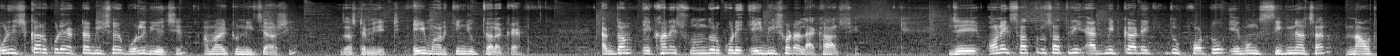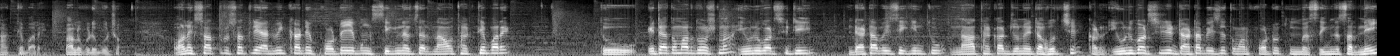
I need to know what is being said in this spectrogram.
পরিষ্কার করে একটা বিষয় বলে দিয়েছে, আমরা একটু নিচে আসি জাস্ট এ মিনিট এই মার্কিন যুক্ত এলাকায় একদম এখানে সুন্দর করে এই বিষয়টা লেখা আছে যে, অনেক ছাত্রছাত্রী অ্যাডমিট কার্ডে কিন্তু ফটো এবং সিগনেচার নাও থাকতে পারে, ভালো করে বোঝো। অনেক ছাত্রছাত্রী অ্যাডমিট কার্ডে ফটো এবং সিগনেচার নাও থাকতে পারে তো এটা তোমার দোষ না, ইউনিভার্সিটি ডাটাবেসে কিন্তু না থাকার জন্য এটা হচ্ছে, কারণ ইউনিভার্সিটির ডাটাবেসে তোমার ফটো কিংবা সিগনেচার নেই।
